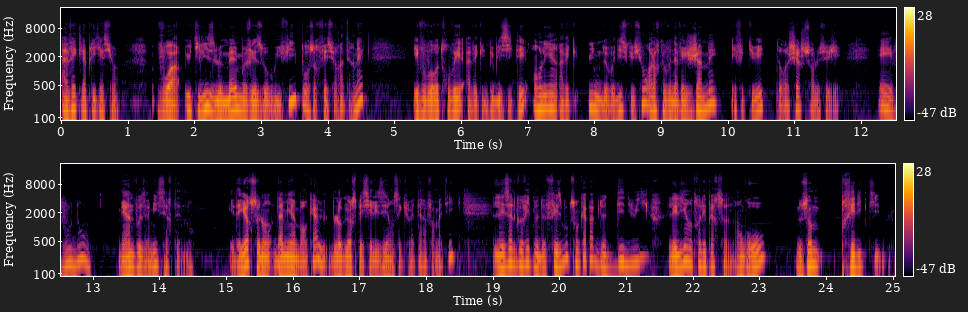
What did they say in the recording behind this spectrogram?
avec l'application, voire utilisent le même réseau Wi-Fi pour surfer sur Internet, et vous vous retrouvez avec une publicité en lien avec une de vos discussions alors que vous n'avez jamais effectué de recherche sur le sujet. Et vous non, mais un de vos amis certainement. Et d'ailleurs, selon Damien Bancal, blogueur spécialisé en sécurité informatique, les algorithmes de Facebook sont capables de déduire les liens entre les personnes. En gros, nous sommes prédictibles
